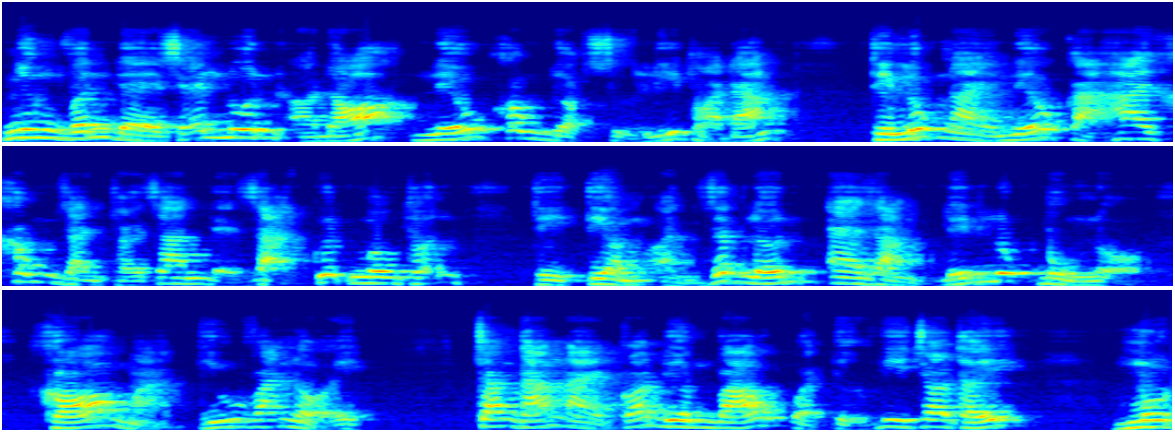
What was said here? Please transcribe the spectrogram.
nhưng vấn đề sẽ luôn ở đó nếu không được xử lý thỏa đáng. Thì lúc này nếu cả hai không dành thời gian để giải quyết mâu thuẫn thì tiềm ẩn rất lớn e rằng đến lúc bùng nổ, khó mà cứu vãn nổi. Trong tháng này có điềm báo của tử vi cho thấy, một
